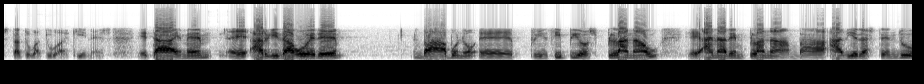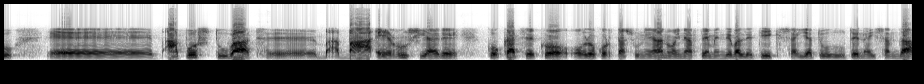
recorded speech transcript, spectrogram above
estatu batuakin ez. Eta hemen e, argi dago ere, ba, bueno, e, principios plan hau, e, anaren plana ba, adierazten du e, apostu bat e, ba, ba, Errusia ere kokatzeko orokortasunean, oain arte mendebaldetik saiatu dutena izan da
